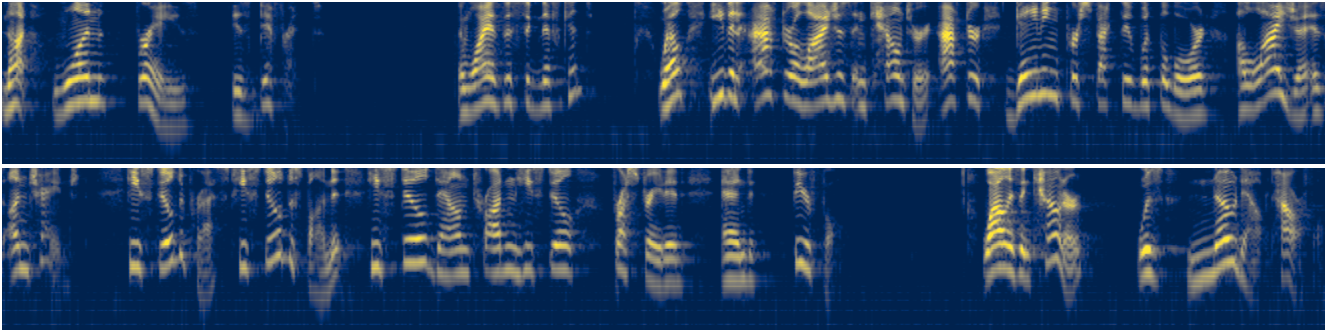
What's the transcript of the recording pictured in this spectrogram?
Not one phrase is different. And why is this significant? Well, even after Elijah's encounter, after gaining perspective with the Lord, Elijah is unchanged. He's still depressed, he's still despondent, he's still downtrodden, he's still frustrated and fearful. While his encounter was no doubt powerful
